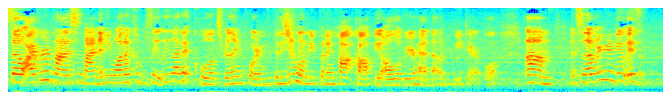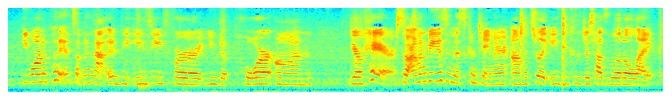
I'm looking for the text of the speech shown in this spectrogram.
so I brewed mine, is mine, and you want to completely let it cool. It's really important because you don't want to be putting hot coffee all over your head. That would be terrible. Um, and so then what you're going to do is you want to put it in something that would be easy for you to pour on your hair. So I'm going to be using this container. Um, it's really easy because it just has a little like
